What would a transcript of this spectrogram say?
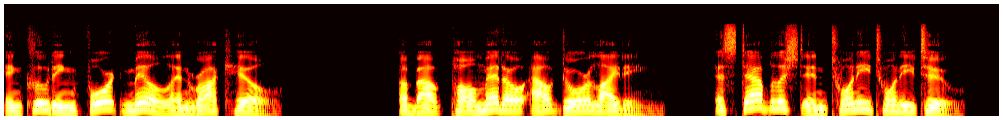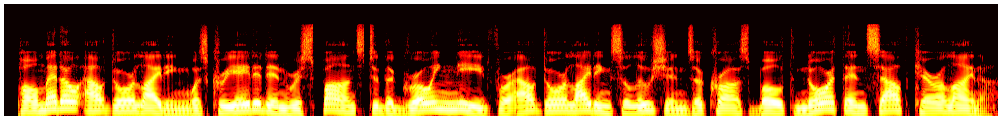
including Fort Mill and Rock Hill. About Palmetto Outdoor Lighting. Established in 2022, Palmetto Outdoor Lighting was created in response to the growing need for outdoor lighting solutions across both North and South Carolina.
